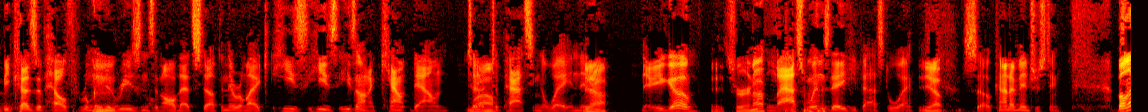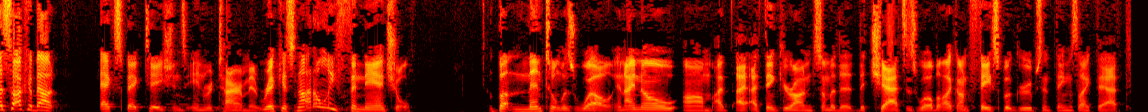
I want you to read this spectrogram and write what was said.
because of health related Mm. reasons and all that stuff, and they were like, "He's he's he's on a countdown to, Wow. to passing away." And then, Yeah. there you go. It- sure enough. Last Wednesday, he passed away. Yep. So kind of interesting. But let's talk about expectations in retirement. Rick, it's not only financial, but mental as well. And I know, um, I, I I think you're on some of the, the chats as well, but like on Facebook groups and things like that,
